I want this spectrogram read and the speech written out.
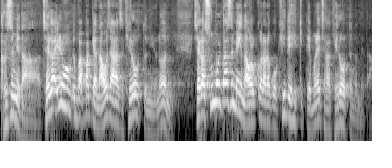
그렇습니다. 제가 1번밖에 나오지 않아서 괴로웠던 이유는 제가 25명이 나올 거라고 기대했기 때문에 제가 괴로웠던 겁니다.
